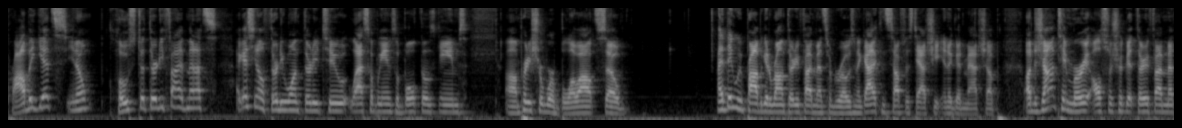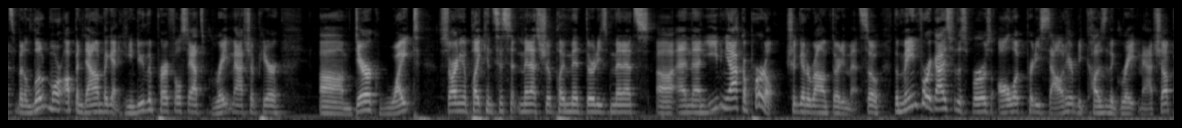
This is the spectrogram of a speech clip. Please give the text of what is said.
probably gets you know close to 35 minutes. I guess you know 31, 32 last couple games of both those games. I'm pretty sure we're blowouts. So I think we probably get around 35 minutes from DeRozan, a guy that can stuff the stat sheet in a good matchup. Uh, DeJounte Murray also should get 35 minutes, but a little more up and down. But again, he can do the peripheral stats. Great matchup here. Um, Derrick White starting to play consistent minutes, should play mid 30s minutes. Uh, and then even Jakob Poeltl should get around 30 minutes. So the main four guys for the Spurs all look pretty solid here because of the great matchup.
